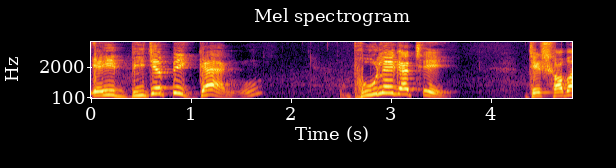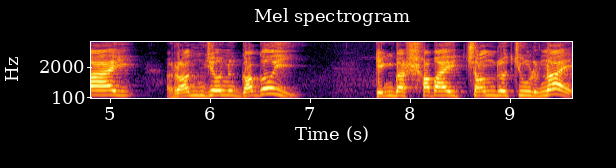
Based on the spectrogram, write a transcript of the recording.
এই বিজেপি গ্যাং ভুলে গেছে যে সবাই রঞ্জন গগৈ কিংবা সবাই চন্দ্রচূড় নয়,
